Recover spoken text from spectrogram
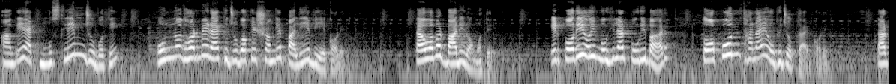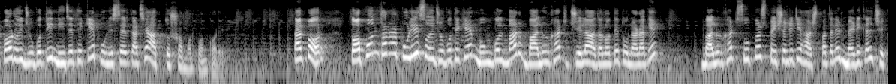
আগে এক মুসলিম যুবতী অন্য ধর্মের এক যুবকের সঙ্গে পালিয়ে বিয়ে করে। তাও আবার বাড়ির অমতে। এরপরেই ওই মহিলার পরিবার তপন থানায় অভিযোগ দায়ের করে। তারপর ওই যুবতী নিজে থেকে পুলিশের কাছে আত্মসমর্পণ করে। তারপর তপন থানার পুলিশ ওই যুবতীকে মঙ্গলবার বালুরঘাট জেলা আদালতে তোলার আগে বালুরঘাট সুপার স্পেশালিটি হাসপাতালের মেডিকেল চেক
